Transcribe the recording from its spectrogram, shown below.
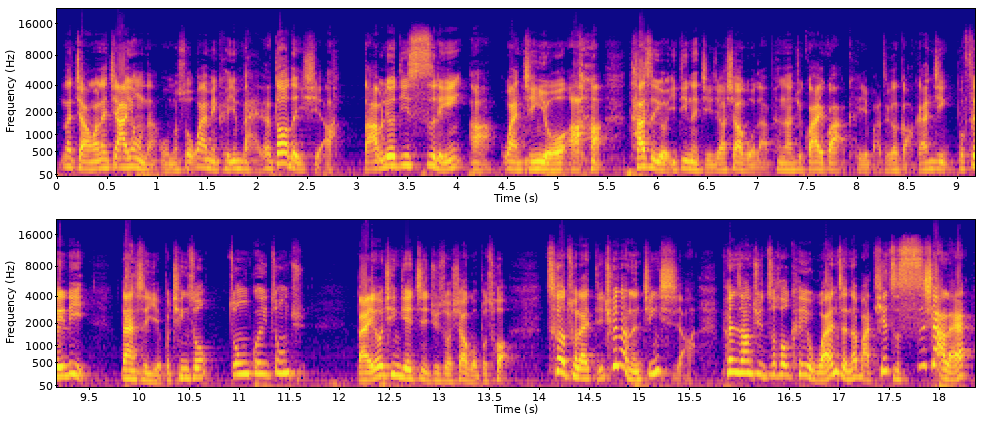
那讲完了家用的，我们说外面可以买得到的一些啊，WD 四零啊，万金油啊，它是有一定的结胶效果的，喷上去刮一刮，可以把这个搞干净，不费力，但是也不轻松，中规中矩。柏油清洁剂据说效果不错，测出来的确让人惊喜啊！喷上去之后可以完整的把贴纸撕下来，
